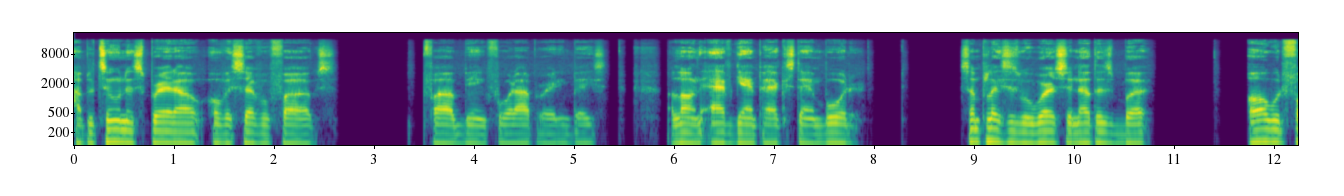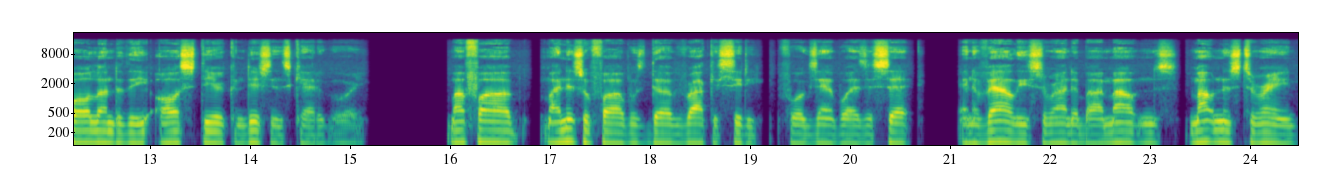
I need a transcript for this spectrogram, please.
Our platoon is spread out over several FOBs, FOB being Forward Operating Base, along the Afghan Pakistan border. Some places were worse than others, but all would fall under the austere conditions category. My FOB, my initial FOB was dubbed Rocket City, for example, as it's set in a valley surrounded by mountains, mountainous terrain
